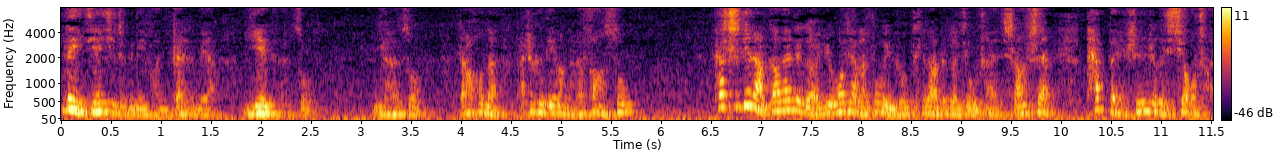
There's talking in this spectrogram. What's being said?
肋间隙这个地方你干什么呀？你也给他做，你给他做。然后呢，把这个地方给它放松。它实际上刚才这个月光下的风雨中提到这个久喘伤肾，它本身这个哮喘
